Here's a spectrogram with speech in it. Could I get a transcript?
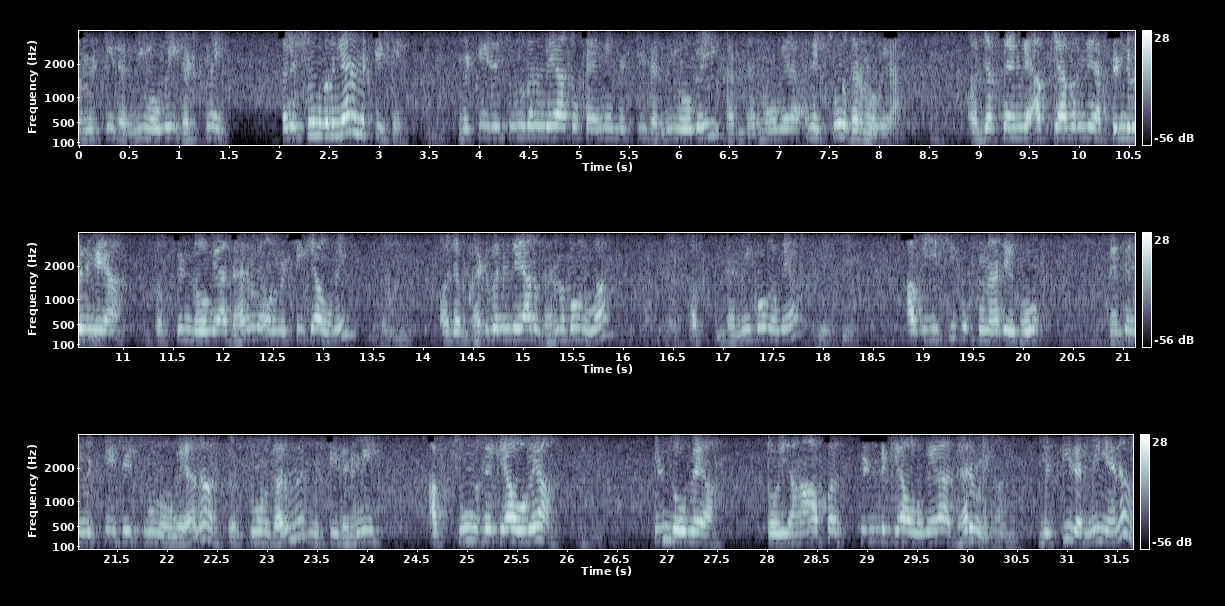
तो मिट्टी धर्मी हो गई, घट नहीं। पहले चूर्ण बन गया ना मिट्टी से। मिट्टी से चूर्ण बन गया तो कहेंगे मिट्टी धर्मी हो गई, घट धर्म हो गया, नहीं चूर्ण धर्म हो गया। और जब कहेंगे अब क्या बन गया? पिंड बन गया। तो पिंड हो गया धर्म और मिट्टी क्या हो गई? और जब घट बन गया तो धर्म कौन हुआ? और धर्मी कौन हो गया? अब इसी को पुनः देखो। जैसे मिट्टी से चूर्ण हो गया ना तो चूर्ण धर्म, मिट्टी धर्मी। अब चूर्ण से क्या हो गया? पिंड हो गया। तो यहाँ पर पिंड क्या हो गया? धर्म। मिट्टी धर्मी है ना।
